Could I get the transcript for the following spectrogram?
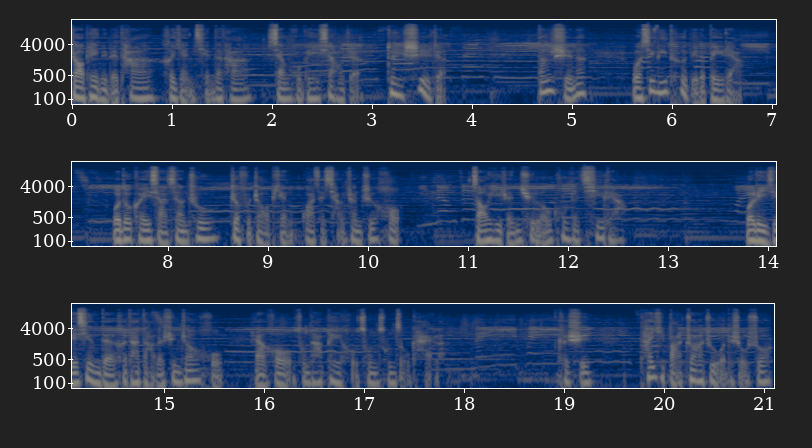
照片里的他和眼前的他相互微笑着对视着。当时呢，我心里特别的悲凉，我都可以想象出这幅照片挂在墙上之后，早已人去楼空的凄凉。我礼节性的和他打了声招呼，然后从他背后匆匆走开了。可是。他一把抓住我的手，说：“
